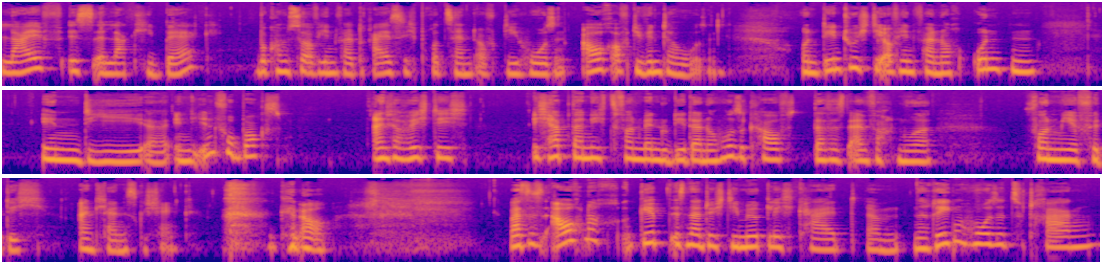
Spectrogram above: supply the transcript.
Life is a Lucky Bag bekommst du auf jeden Fall 30% auf die Hosen, auch auf die Winterhosen. Und den tue ich dir auf jeden Fall noch unten in die, äh, in die Infobox. Einfach wichtig, ich habe da nichts von, wenn du dir deine Hose kaufst. Das ist einfach nur von mir für dich ein kleines Geschenk. genau. Was es auch noch gibt, ist natürlich die Möglichkeit, ähm, eine Regenhose zu tragen.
